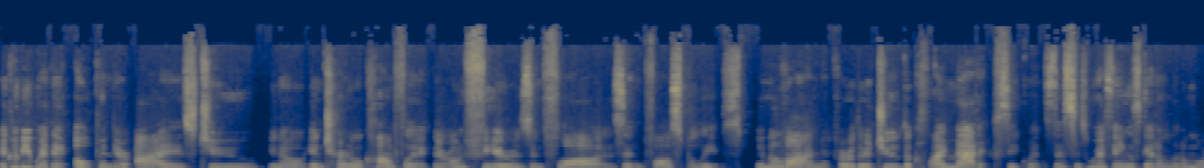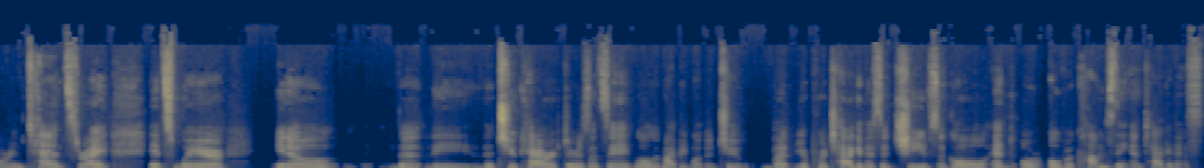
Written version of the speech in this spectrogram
It could be where they open their eyes to, you know, internal conflict, their own fears and flaws and false beliefs. We move on further to the climatic sequence. This is where things get a little more intense, right? It's where, you know, the the the two characters let's say well there might be more than two but your protagonist achieves a goal and or overcomes the antagonist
